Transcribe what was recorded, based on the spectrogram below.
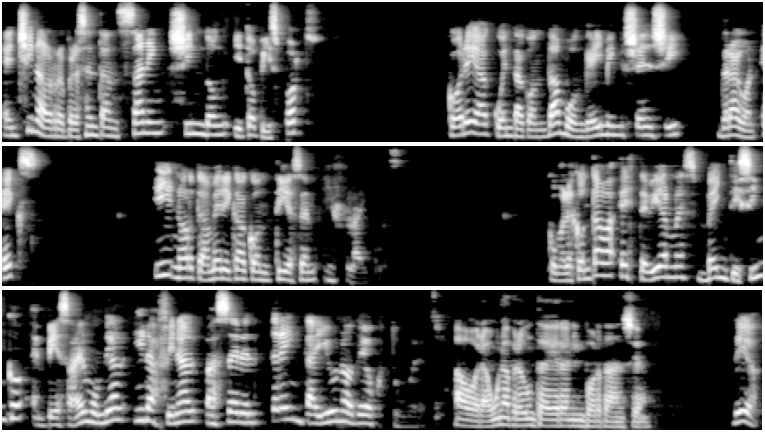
en China lo representan Sunning, Shindong y Top Esports, Corea cuenta con Damwon Gaming, Shenji, Dragon X, y Norteamérica con TSM y FlyQuest. Como les contaba, este viernes 25 empieza el Mundial y la final va a ser el 31 de octubre. Ahora, una pregunta de gran importancia. Diga.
